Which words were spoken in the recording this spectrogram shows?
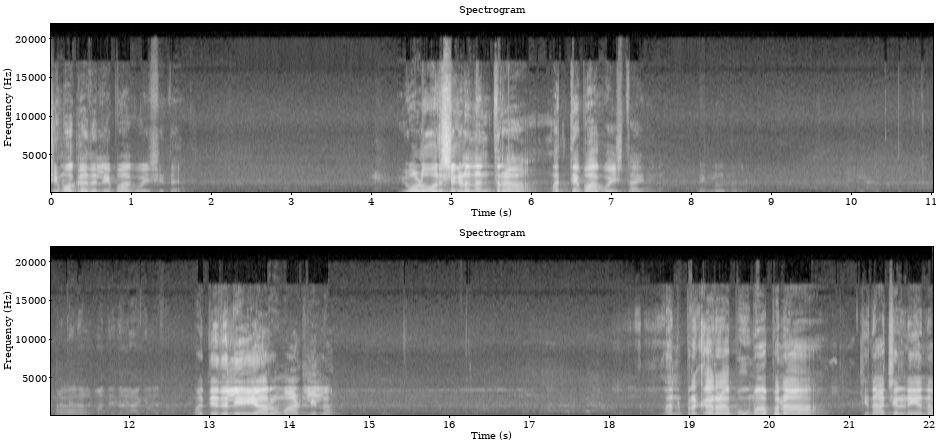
ಶಿವಮೊಗ್ಗದಲ್ಲಿ ಭಾಗವಹಿಸಿದ್ದೆ. ಏಳು ವರ್ಷಗಳ ನಂತರ ಮತ್ತೆ ಭಾಗವಹಿಸ್ತಾ ಇದ್ದೀನಿ ಬೆಂಗಳೂರಿನಲ್ಲಿ? ಮಧ್ಯದಲ್ಲಿ ಯಾರೂ ಮಾಡಲಿಲ್ಲ. ನನ್ನ ಪ್ರಕಾರ ಭೂಮಾಪನ ದಿನಾಚರಣೆಯನ್ನು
